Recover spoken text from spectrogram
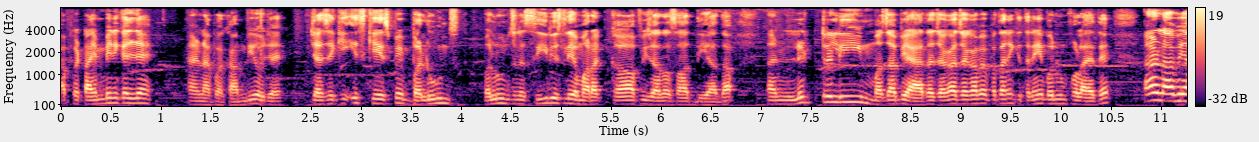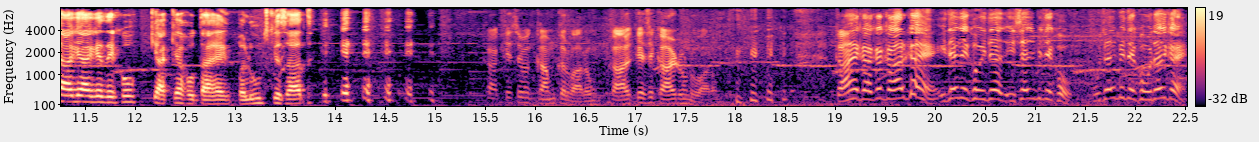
आपका टाइम भी निकल जाए। एंड आपका काम भी हो जाए। जैसे कि इस केस में बलून्स बलून्स ने सीरियसली हमारा काफ़ी ज़्यादा साथ दिया था। एंड लिटरली मज़ा भी आया था। जगह जगह पे पता नहीं कितने ही बलून फुलाए थे। एंड अभी आगे आगे देखो क्या क्या होता है बलून्स के साथ। काके से मैं काम करवा रहा हूँ। कार कैसे कार ढूंढवा रहा हूँ। कहाँ है काका? कार कहाँ है? इधर देखो इधर। इधर भी देखो। उधर भी देखो उधर कहाँ है?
